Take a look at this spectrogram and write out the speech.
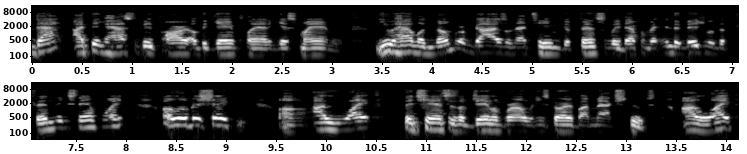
that I think has to be part of the game plan against Miami you have a number of guys on that team defensively that, from an individual defending standpoint, are a little bit shaky. Uh, I like the chances of Jaylen Brown when he's guarded by Max Strus. I like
